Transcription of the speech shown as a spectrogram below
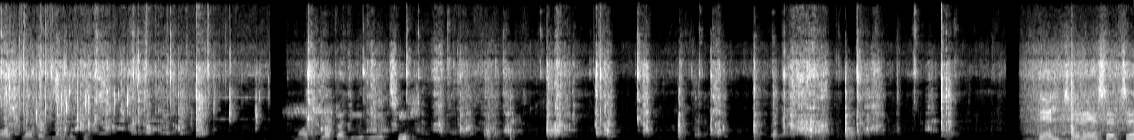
মশলাটা দিয়ে দেবো। মশলাটা দিয়ে দিয়েছি। তেল ছেড়ে এসেছে।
